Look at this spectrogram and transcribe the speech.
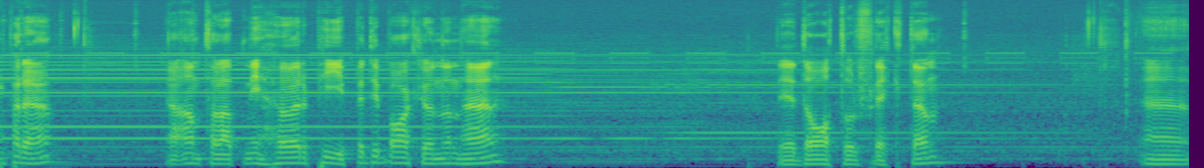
Igång på det. Jag antar att ni hör pipet i bakgrunden här. Det är datorfläkten. Eh,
